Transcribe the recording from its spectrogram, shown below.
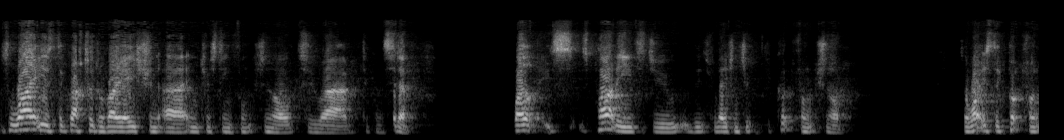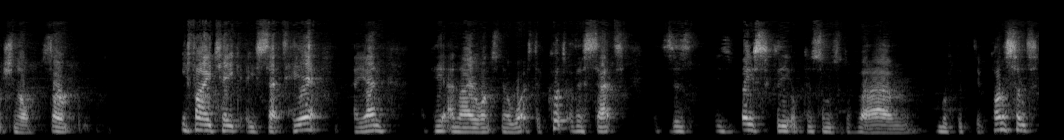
so why is the graph total variation uh, interesting functional to, uh, to consider? Well, it's, it's partly to do with its relationship with the cut functional. So what is the cut functional? So if I take a set here, an, okay, and I want to know what's the cut of this set, it is is basically up to some sort of um, multiplicative constant.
